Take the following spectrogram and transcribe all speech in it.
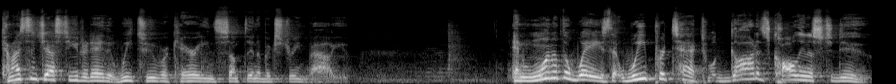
Can I suggest to you today that we too are carrying something of extreme value? And one of the ways that we protect what God is calling us to do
